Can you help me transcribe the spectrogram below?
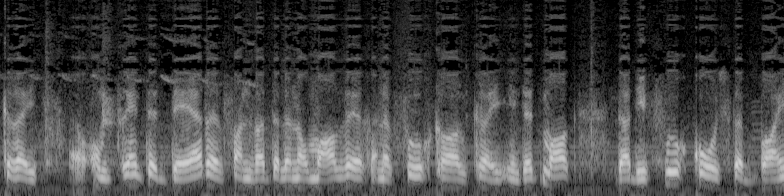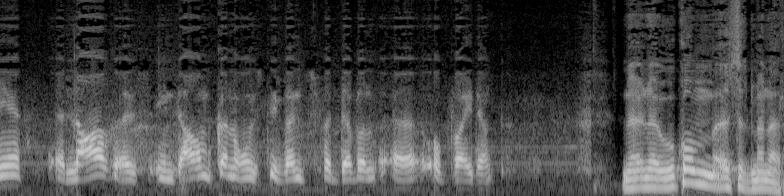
kry uh, omtrent 'n derde van wat hulle normaalweg in 'n voerkraal kry en dit maak dat die voerkoste baie uh, laag is en daarom kan ons die wins verdubbel uh, op veiding. Nou nou hoekom is dit minder?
